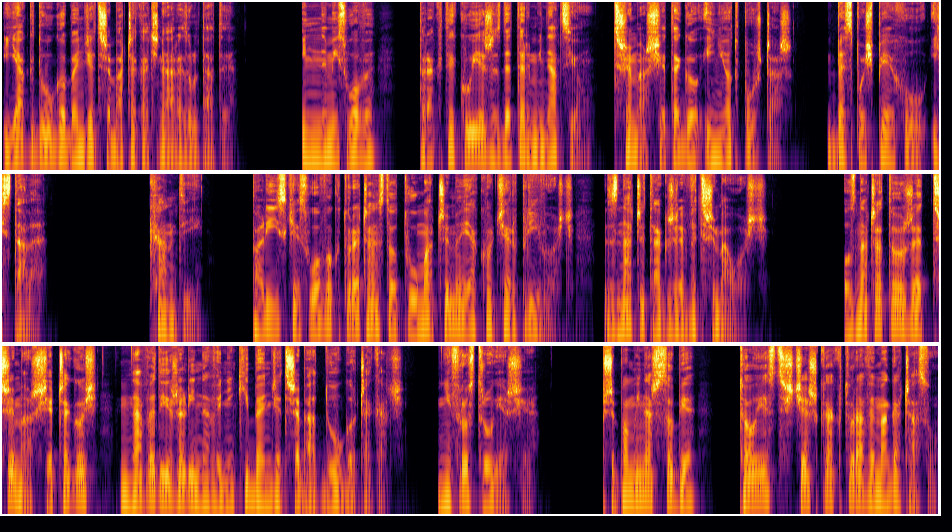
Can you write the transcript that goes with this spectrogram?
jak długo będzie trzeba czekać na rezultaty. Innymi słowy, praktykujesz z determinacją, trzymasz się tego i nie odpuszczasz, bez pośpiechu i stale. Kanti, palijskie słowo, które często tłumaczymy jako cierpliwość, znaczy także wytrzymałość. Oznacza to, że trzymasz się czegoś, nawet jeżeli na wyniki będzie trzeba długo czekać. Nie frustrujesz się. Przypominasz sobie, to jest ścieżka, która wymaga czasu.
